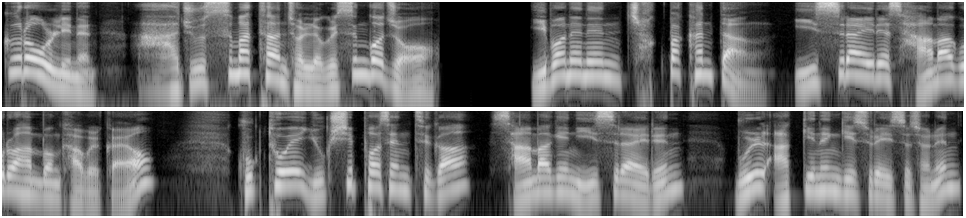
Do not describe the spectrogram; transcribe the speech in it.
끌어올리는 아주 스마트한 전략을 쓴 거죠. 이번에는 척박한 땅, 이스라엘의 사막으로 한번 가볼까요? 국토의 60%가 사막인 이스라엘은 물 아끼는 기술에 있어서는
